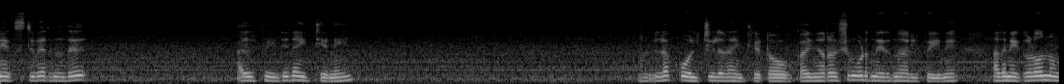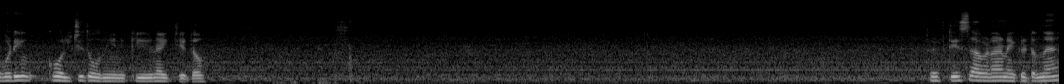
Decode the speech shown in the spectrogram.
നെക്സ്റ്റ് വരുന്നത് അൽഫൈന്റെ നൈറ്റിയാണ് നല്ല ക്വാളിറ്റിയുള്ള നൈറ്റി കേട്ടോ കഴിഞ്ഞ പ്രാവശ്യം കൊടുന്നിരുന്നു അൽഫൈന്. അതിനേക്കാളും ഒന്നും കൂടി ക്വാളിറ്റി തോന്നി എനിക്ക് നൈറ്റി കേട്ടോ ഫിഫ്റ്റി സെവൻ ആണ് കിട്ടുന്നത്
